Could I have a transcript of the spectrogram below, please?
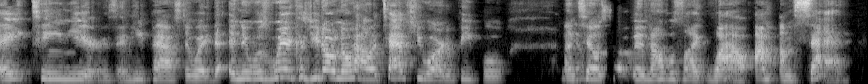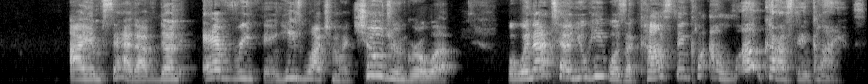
18 years and he passed away. And it was weird because you don't know how attached you are to people yeah. until something. And I was like, wow, I'm I'm sad. I am sad. I've done everything. He's watched my children grow up. But when I tell you he was a constant client, I love constant clients.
